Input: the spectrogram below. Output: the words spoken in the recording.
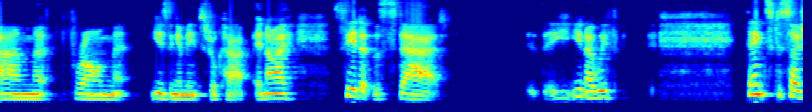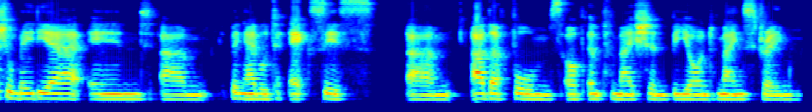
um, from using a menstrual cup. And I said at the start, you know, we've thanks to social media and um, being able to access um, other forms of information beyond mainstream,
